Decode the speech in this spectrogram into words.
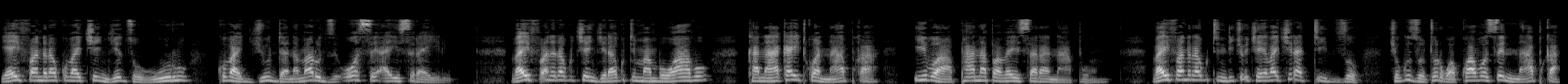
yaifanira kuva chenjedzo huru kuvajudha namarudzi ose aisraeri. Vaifanira kuchenjera kuti mambo wavo kana akaitwa nhapwa ivo hapana pavaisara napo vaifanira kuti ndicho chaiva chiratidzo chokuzotorwa kwavo senhapwa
